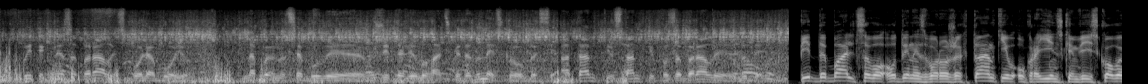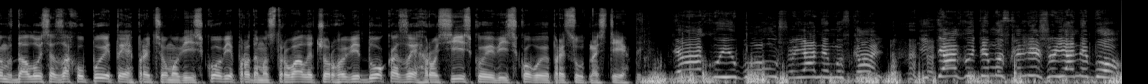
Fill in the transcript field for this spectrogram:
вбитих не забирали з поля бою. Напевно, це були жителі Луганської та Донецької області, а танків з танків позабирали людей. Під Дебальцево один із ворожих танків українським військовим вдалося захопити. При цьому військові продемонстрували чергові докази російської військової присутності. Дякую Богу, що я не москаль. І дякуйте москалі, що я не Бог.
